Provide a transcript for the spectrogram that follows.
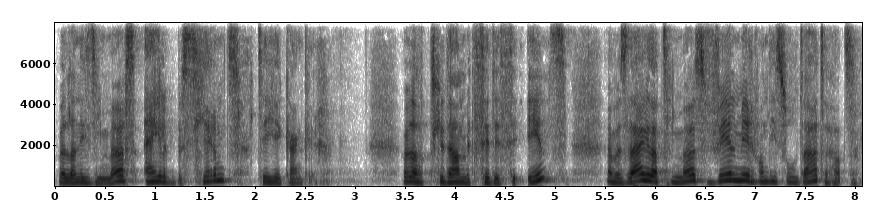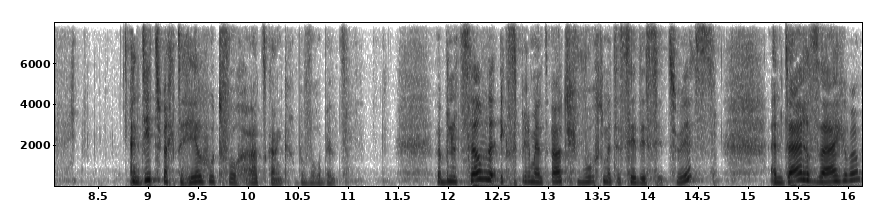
wel, dan is die muis eigenlijk beschermd tegen kanker. We hebben dat gedaan met CDC1 en we zagen dat die muis veel meer van die soldaten had. En dit werkte heel goed voor huidkanker bijvoorbeeld. We hebben hetzelfde experiment uitgevoerd met de CDC2's. En daar zagen we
